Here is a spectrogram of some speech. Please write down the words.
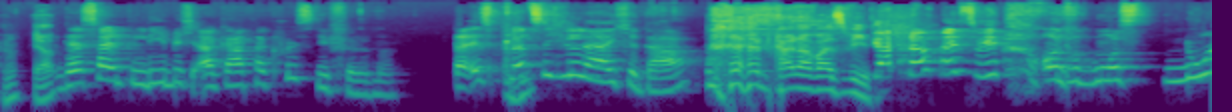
Hm, ja? Deshalb liebe ich Agatha Christie-Filme. Da ist plötzlich eine Leiche da. Keiner weiß wie. Keiner weiß wie. Und du musst nur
